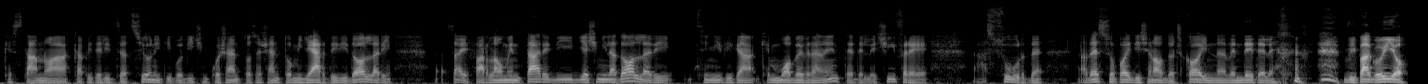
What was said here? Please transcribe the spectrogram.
che stanno a capitalizzazioni tipo di 500-600 miliardi di dollari, eh, sai, farla aumentare di 10.000 dollari significa che muove veramente delle cifre assurde. Adesso poi dice no, Dogecoin vendetele, vi pago io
